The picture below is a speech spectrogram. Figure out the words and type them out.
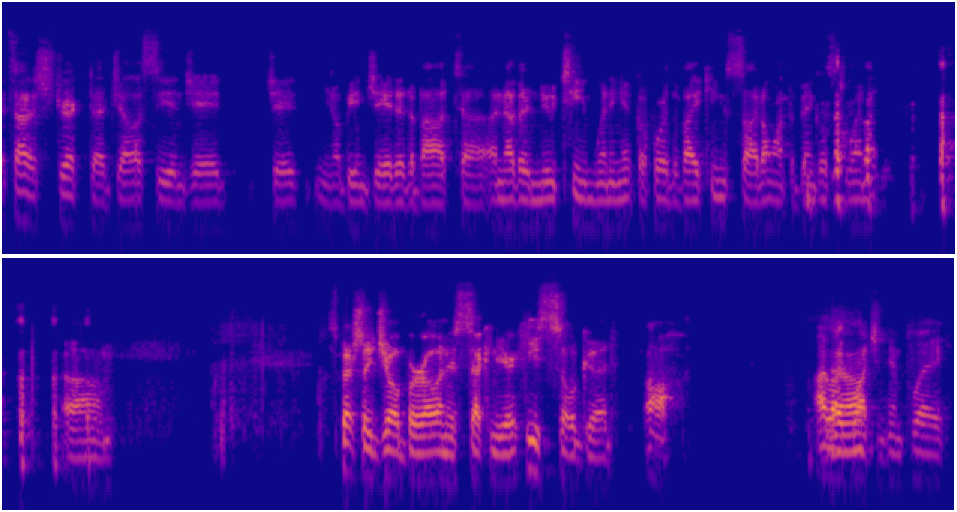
it's out of strict uh, jealousy and jade, jade, you know, being jaded about uh, another new team winning it before the Vikings. So I don't want the Bengals to win it. Um, especially Joe Burrow in his second year, he's so good. Oh, I like Yeah. watching him play.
